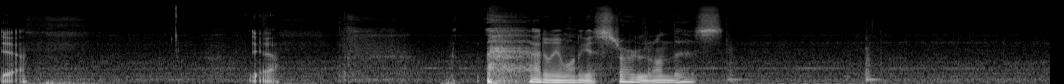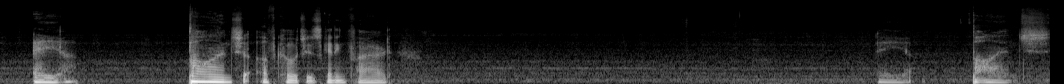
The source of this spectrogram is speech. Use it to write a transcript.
Yeah. Yeah. How do we want to get started on this? A bunch of coaches getting fired. A bunch.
